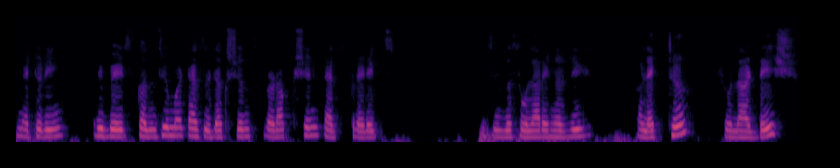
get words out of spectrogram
metering, rebates, consumer tax reductions, production tax credits. This is the solar energy collector, solar dish,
